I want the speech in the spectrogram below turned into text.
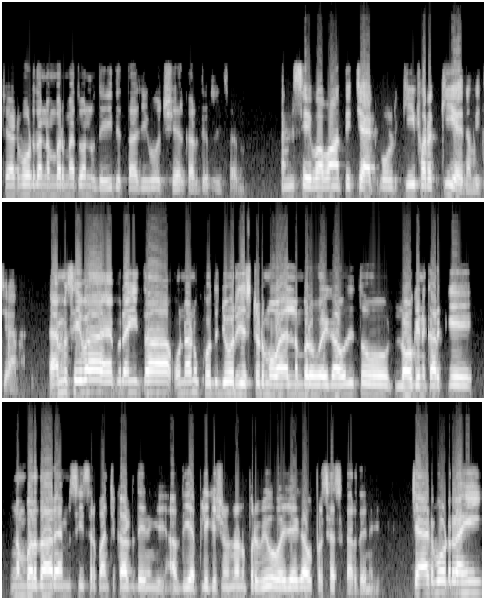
ਚੈਟਬੋਟ ਦਾ ਨੰਬਰ ਮੈਂ ਤੁਹਾਨੂੰ ਦੇ ਹੀ ਦਿੱਤਾ ਜੀ ਉਹ ਸ਼ੇਅਰ ਕਰ ਦਿਓ ਤੁਸੀਂ ਸਰ ਐਮ ਸੇਵਾਵਾਂ ਤੇ ਚੈਟਬੋਟ ਕੀ ਫ਼ਰਕ ਕੀ ਹੈ ਇਹਨਾਂ ਵਿੱਚ ਐਪ ਐਮ ਸੇਵਾ ਐਪ ਰਾਹੀਂ ਤਾਂ ਉਹਨਾਂ ਨੂੰ ਖੁਦ ਜੋ ਰਜਿਸਟਰਡ ਮੋਬਾਈਲ ਨੰਬਰ ਹੋਏਗਾ ਉਹਦੇ ਤੋਂ ਲੌਗਇਨ ਕਰਕੇ ਨੰਬਰਦਾਰ ਐਮਸੀ ਸਰਪੰਚ ਕੱਢ ਦੇਣਗੇ। ਆਪਦੀ ਐਪਲੀਕੇਸ਼ਨ ਉਹਨਾਂ ਨੂੰ ਪ੍ਰੀਵਿਊ ਹੋ ਜਾਏਗਾ ਉਹ ਪ੍ਰੋਸੈਸ ਕਰ ਦੇਣਗੇ। ਚੈਟਬੋਟ ਰਾਹੀਂ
